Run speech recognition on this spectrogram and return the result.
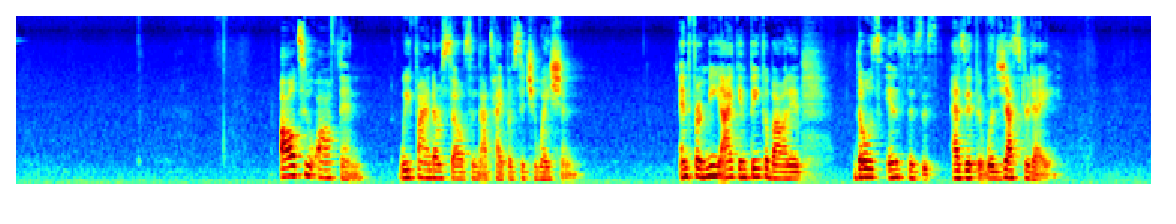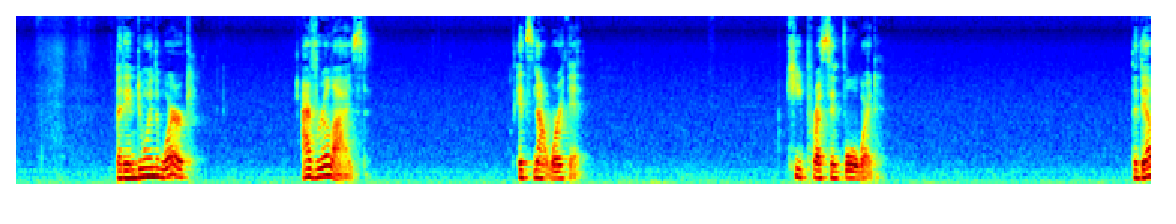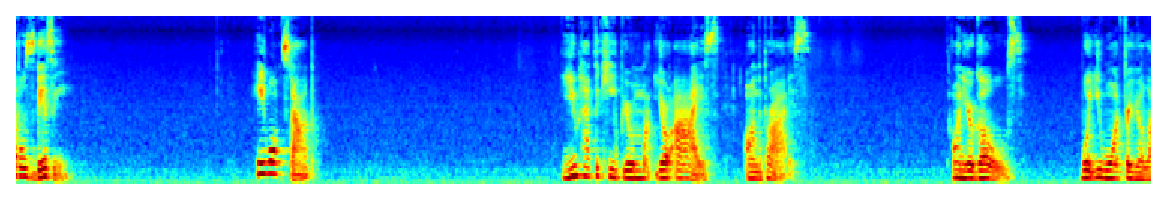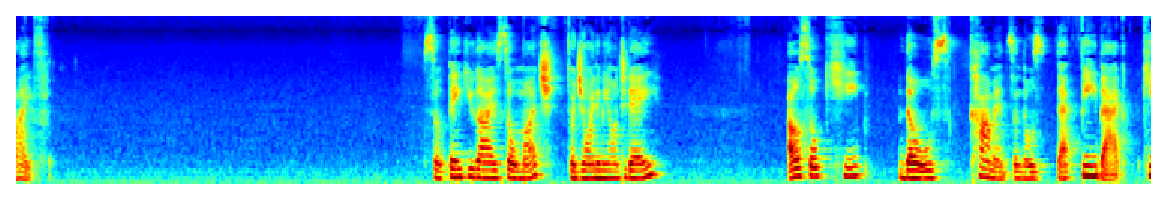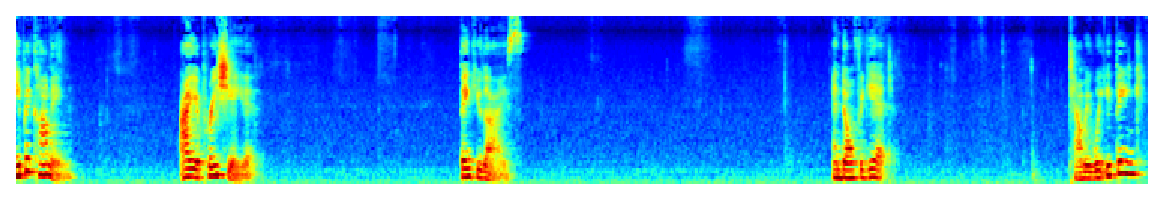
All too often, we find ourselves in that type of situation. And for me, I can think about it, those instances, as if it was yesterday. But in doing the work, I've realized it's not worth it. Keep pressing forward. The devil's busy. He won't stop. You have to keep your, your eyes on the prize, on your goals, what you want for your life. So thank you guys so much for joining me on today. Also keep those comments and those that feedback, keep it coming. I appreciate it. Thank you guys. And don't forget, tell me what you think.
